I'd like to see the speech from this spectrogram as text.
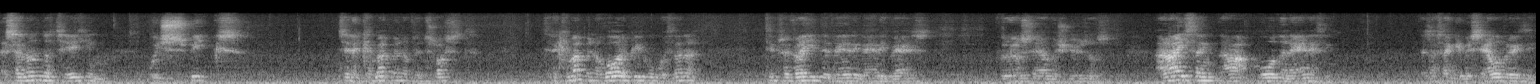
It's an undertaking which speaks to the commitment of the trust, to the commitment of all the people within it, to provide the very, very best for our service users. And I think that, more than anything, is I think to be celebrated.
